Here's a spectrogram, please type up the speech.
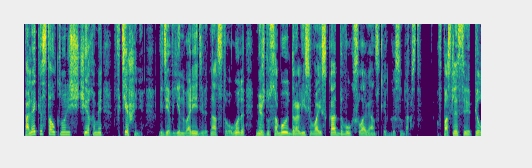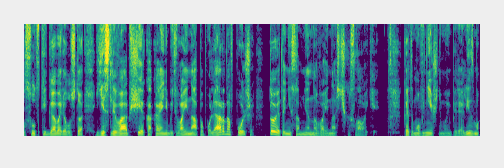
Поляки столкнулись с чехами в Тешине, где в январе 19 года между собой дрались войска двух славянских государств. Впоследствии Пилсудский говорил, что если вообще какая-нибудь война популярна в Польше, то это, несомненно, война с Чехословакией. К этому внешнему империализму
